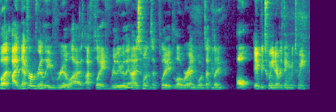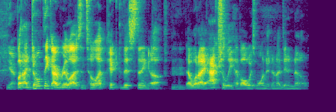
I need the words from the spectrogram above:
But I never really realized I've played really, really nice ones, I've played lower end ones, I played all in between, everything in between. Mm-hmm. Yeah. But I don't think I realized until I picked this thing up Mm-hmm. that what I actually have always wanted and I didn't know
